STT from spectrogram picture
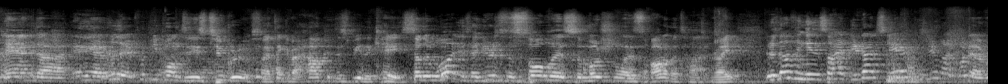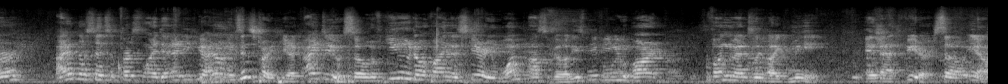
And, uh, and yeah, really, I put people into these two groups when I think about how could this be the case. So the one is that you're just a soulless, emotionless automaton, right? There's nothing inside. You're not scared you're like, whatever. I have no sense of personal identity here. I don't exist right here. I do. So if you don't find this scary, one possibility is maybe you aren't fundamentally like me in that fear. So, you know,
